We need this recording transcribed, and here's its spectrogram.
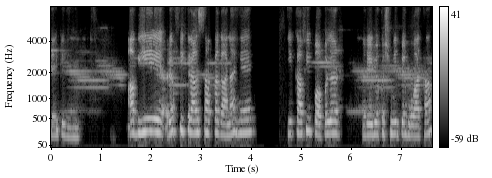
thank you अब ये रफीक राज साहब का गाना है। ये काफ़ी पॉपुलर रेडियो कश्मीर पे हुआ था।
